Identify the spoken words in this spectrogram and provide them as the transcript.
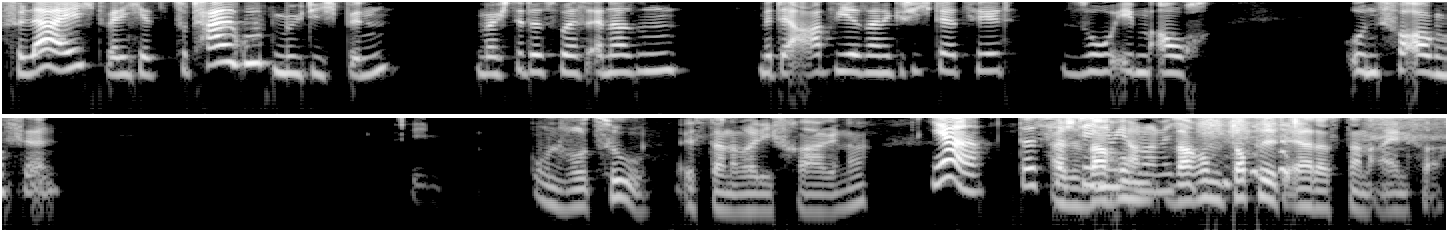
vielleicht, wenn ich jetzt total gutmütig bin, möchte das Wes Anderson mit der Art, wie er seine Geschichte erzählt, so eben auch uns vor Augen führen. Und wozu, ist dann aber die Frage, ne? Ja, das verstehe also warum, ich auch noch nicht. Warum doppelt er das dann einfach?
